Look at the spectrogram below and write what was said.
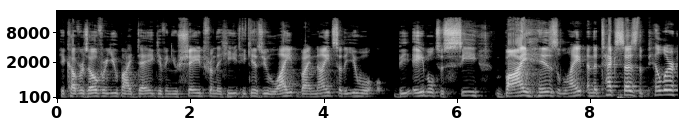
he covers over you by day, giving you shade from the heat. He gives you light by night so that you will be able to see by his light. And the text says the pillar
